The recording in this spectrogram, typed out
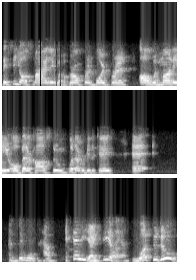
they see you all smiling with a girlfriend, boyfriend, all with money, all better costume, whatever be the case, and, and they won't have any idea Oh, yeah. what to do.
